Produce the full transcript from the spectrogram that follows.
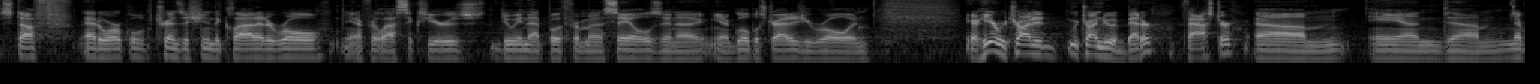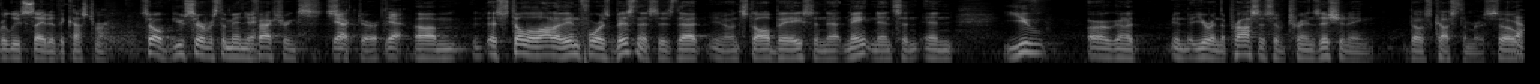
stuff at Oracle, transitioning to the cloud at Oracle you know for the last six years, doing that both from a sales and a you know global strategy role and you know, here we're trying to we're trying to do it better, faster, um, and um, never lose sight of the customer. So you service the manufacturing Yeah. sector. Yeah. Um, there's still a lot of Infor's business is that you know install base and that maintenance, and, and you are going to you're in the process of transitioning those customers. So Yeah.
